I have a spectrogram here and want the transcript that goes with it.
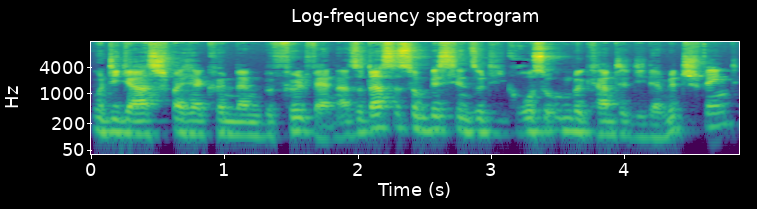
und die Gasspeicher können dann befüllt werden? Also das ist so ein bisschen so die große Unbekannte, die da mitschwingt.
